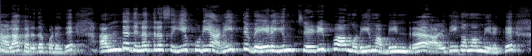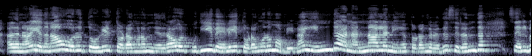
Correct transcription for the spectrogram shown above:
நாளாக கருதப்படுது. அந்த தினத்தில் செய்யக்கூடிய அனைத்து வேலையும் செழிப்பாக முடியும் அப்படின்ற ஐதீகமும் இருக்குது அதனால் எதனா ஒரு தொழில் தொடங்கணும் எதனா ஒரு புதிய வேலையை தொடங்கணும் அப்படின்னா இந்த நன்னாளில் நீங்கள் தொடங்குறது. சிறந்த செல்வ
